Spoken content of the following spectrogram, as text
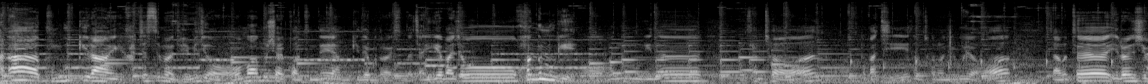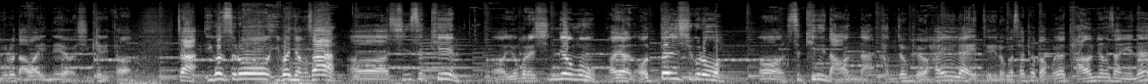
아나 궁극기랑 이렇게 같이 쓰면 데미지가 어마무시할 것 같은데 한번 기대해 보도록 하겠습니다. 자, 이게 바로 황금 무기. 어, 황금 무기는 3,000 똑같이 3,000원이고요. 자, 아무튼 이런 식으로 나와 있네요. 신캐릭터. 자, 이것으로 이번 영상 어, 신스킨 어, 이번에 신영웅 과연 어떤 식으로 어, 스킨이 나왔나 감정표 하이라이트 이런 거 살펴봤고요. 다음 영상에는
